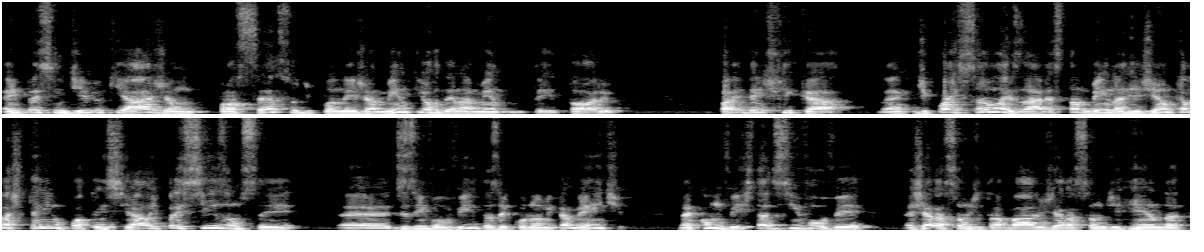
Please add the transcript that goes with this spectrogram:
é imprescindível que haja um processo de planejamento e ordenamento do território para identificar né, de quais são as áreas também na região que elas têm um potencial e precisam ser é, desenvolvidas economicamente, né, com vista a desenvolver é geração de trabalho, geração de renda,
